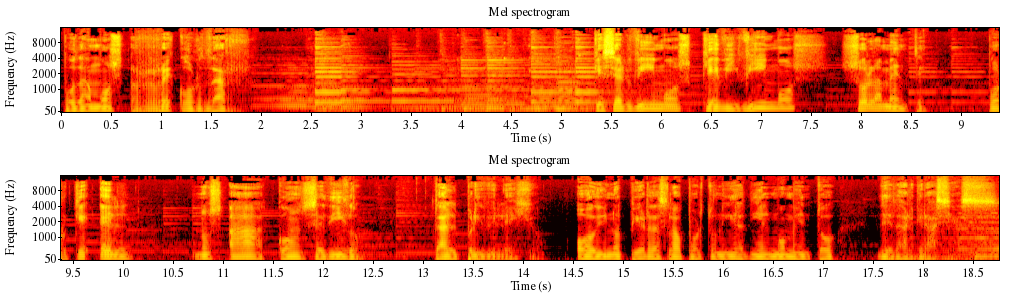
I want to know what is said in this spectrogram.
podamos recordar que servimos, que vivimos solamente porque Él nos ha concedido tal privilegio. Hoy no pierdas la oportunidad ni el momento de dar gracias.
